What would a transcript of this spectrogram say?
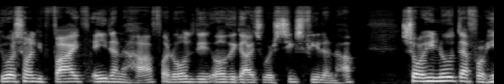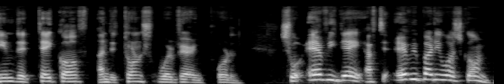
He was only five, eight and a half, but all the other guys were six feet and up. So he knew that for him, the takeoff and the turns were very important. So every day after everybody was gone,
